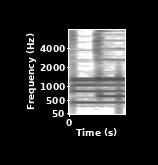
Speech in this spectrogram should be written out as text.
you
